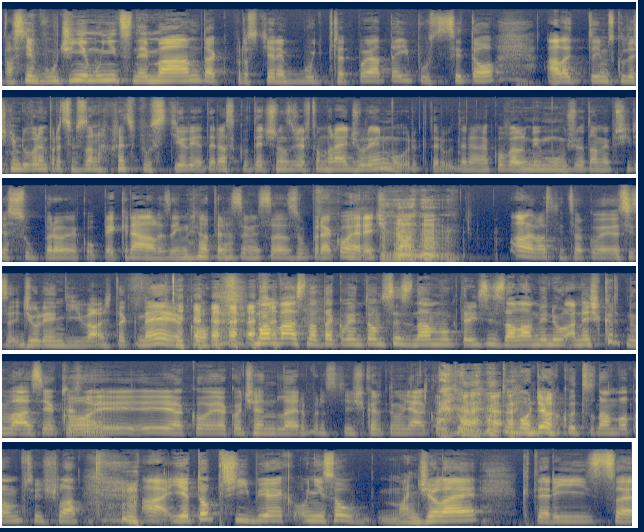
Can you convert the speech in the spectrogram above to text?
vlastně vůči němu nic nemám, tak prostě nebuď předpojatý, pust si to, ale tím skutečným důvodem, proč jsem se to nakonec pustil, je teda skutečnost, že v tom hraje Julian Moore, kterou teda jako velmi můžu, tam mi přijde super, jako pěkná, ale zejména teda jsem myslel super jako herečka. Ale vlastně celkově, jestli se Julian díváš, tak ne, jako mám vás na takovém tom seznamu, který si zalaminu a neškrtnu vás jako, Přesně. jako, jako Chandler, prostě škrtnul nějakou tu, tu modelku, co tam potom přišla. A je to příběh, oni jsou manželé, který se,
